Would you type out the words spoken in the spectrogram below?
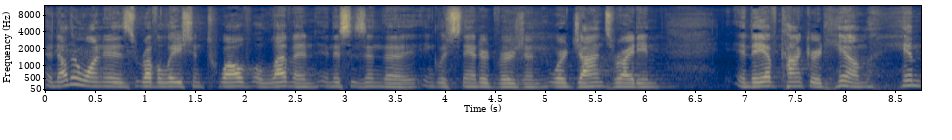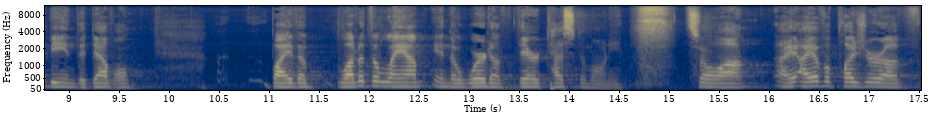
another one is Revelation 12 11, and this is in the English Standard Version, where John's writing, and they have conquered him, him being the devil, by the blood of the Lamb and the word of their testimony. So uh, I, I, have a pleasure of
